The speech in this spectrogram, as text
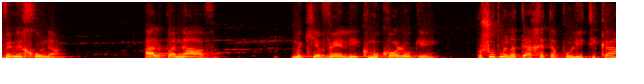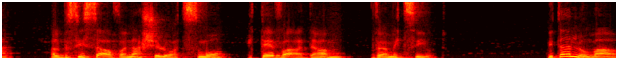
ונכונה. על פניו, מקיאוולי, כמו כל הוגה, פשוט מנתח את הפוליטיקה על בסיס ההבנה שלו עצמו את האדם והמציאות. ניתן לומר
